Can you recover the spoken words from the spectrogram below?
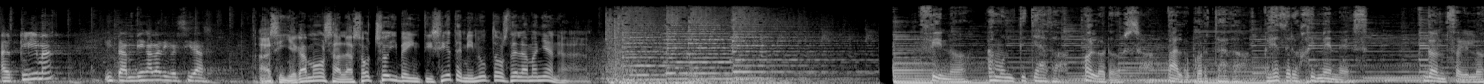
al clima y también a la diversidad. Así llegamos a las 8 y 27 minutos de la mañana. Fino, amontillado, oloroso, palo cortado. Pedro Jiménez. Don Zoilo,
